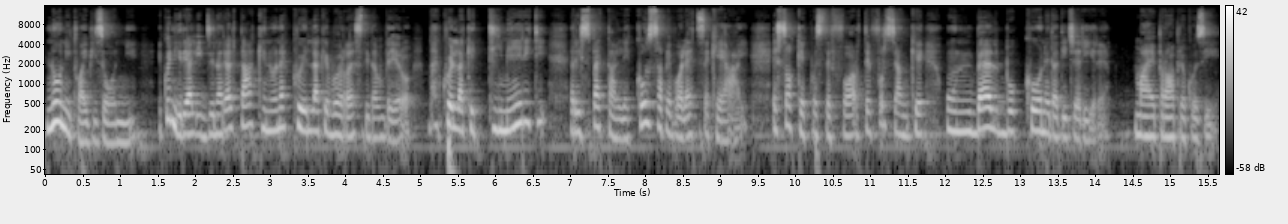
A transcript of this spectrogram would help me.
non i tuoi bisogni. E quindi realizzi una realtà che non è quella che vorresti davvero, ma è quella che ti meriti rispetto alle consapevolezze che hai. E so che questo è forte, forse anche un bel boccone da digerire, ma è proprio così.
